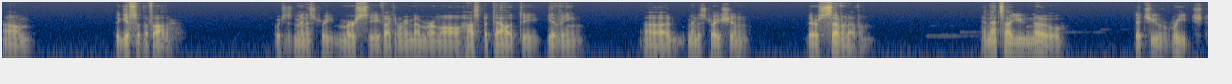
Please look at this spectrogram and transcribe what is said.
Um, the gifts of the Father, which is ministry, mercy, if I can remember them all, hospitality, giving, uh, administration. There's seven of them. And that's how you know that you've reached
